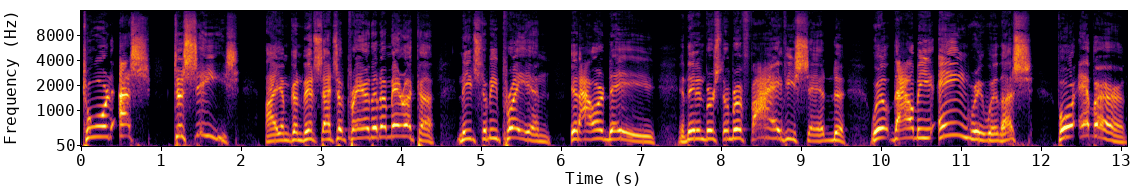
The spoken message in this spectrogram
toward us to cease. I am convinced that's a prayer that America needs to be praying in our day. And then in verse number five, he said, Wilt thou be angry with us forever?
